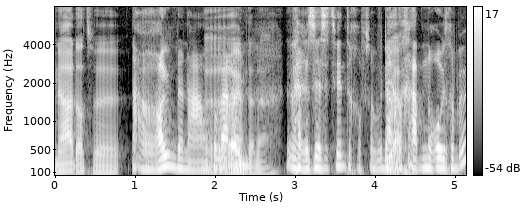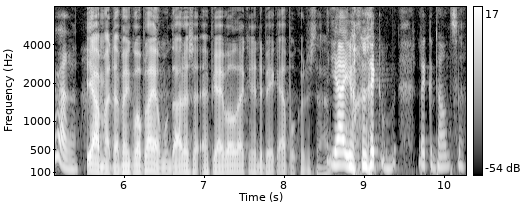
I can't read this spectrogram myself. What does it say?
nadat we... Nou, ruim daarna. want eh, We waren, ruim daarna. we waren 26 of zo. We dachten, Ja. dat gaat nog ooit gebeuren. Ja, maar daar ben ik wel blij om. Want daardoor heb jij wel lekker in de Big Apple kunnen staan. Ja, joh, lekker, lekker dansen.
